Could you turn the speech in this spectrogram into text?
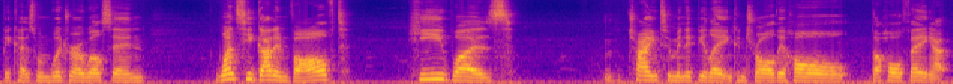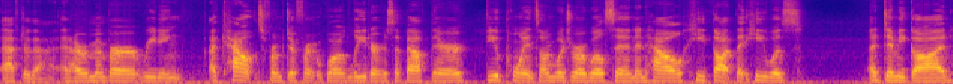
because when woodrow wilson once he got involved he was trying to manipulate and control the whole the whole thing after that. And i remember reading accounts from different world leaders about their viewpoints on woodrow wilson and how he thought that he was a demigod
